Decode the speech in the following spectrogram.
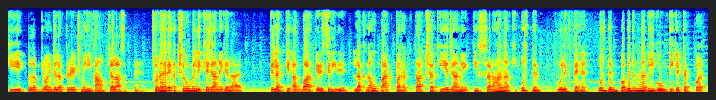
कि मतलब ज्वाइंट इलेक्टोरेट में ही काम चला सकते हैं। सुनहरे अक्षरों में लिखे जाने के लायक। तिलक के अखबार केसरी ने लखनऊ पैक्ट पर हस्ताक्षर किए जाने की सराहना की। उस दिन, वो लिखते हैं, उस दिन पवित्र नदी गोमती के तट पर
